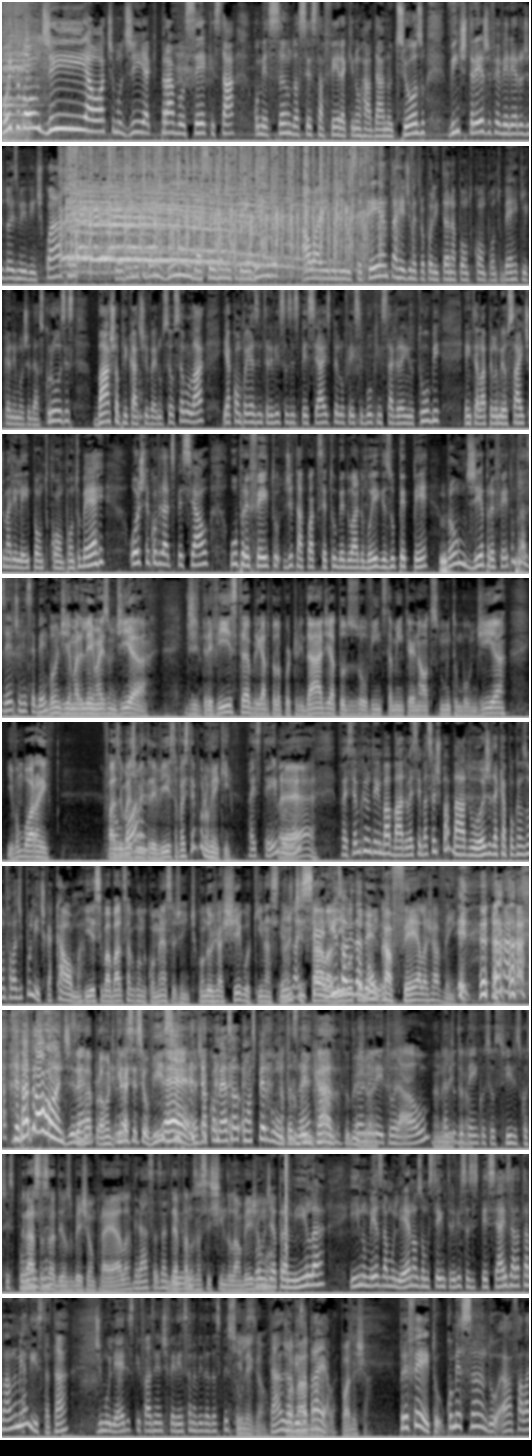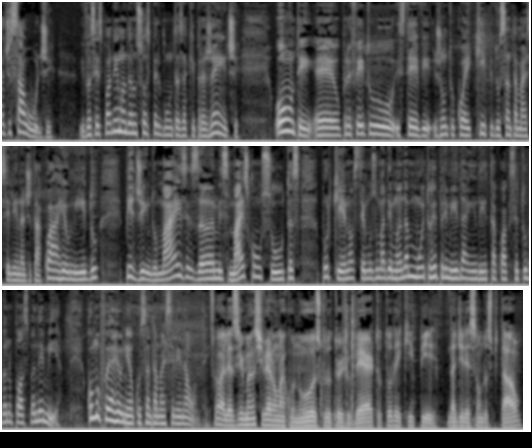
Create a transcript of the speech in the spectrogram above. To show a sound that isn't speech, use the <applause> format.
Muito bom dia, ótimo dia para você que está começando a sexta-feira aqui no Radar Noticioso, 23 de fevereiro de 2024. Seja muito bem-vinda, seja muito bem-vindo ao AM 1070, redemetropolitana.com.br, clicando em Mogi das Cruzes, baixa o aplicativo aí no seu celular e acompanhe as entrevistas especiais pelo Facebook, Instagram e YouTube. Entre lá pelo meu site marilei.com.br. Hoje tem convidado especial o prefeito de Itaquaquecetuba, Eduardo Boigues, o PP Bom dia, prefeito. Um prazer te receber. Bom dia, Marilei. Mais um dia de entrevista. Obrigado pela oportunidade. A todos os ouvintes também, internautas, muito um bom dia. E vamos embora aí. Fazer Vambora? mais uma entrevista. Faz tempo que eu não venho aqui. Faz tempo, é. né? Faz tempo que não tem babado, mas tem bastante babado hoje. Daqui a pouco nós vamos falar de política. Calma. E esse babado, sabe quando começa, gente? Quando eu já chego aqui na, na antessala ali, vou tomar dele. um café, ela já vem. <laughs> Você vai pra onde, Você né? Você vai pra onde? Quem vai ser seu vice? É, já começa umas perguntas, tá tudo né? bem em casa? Tudo Ano eleitoral. Ano tá eleitoral. tudo bem com seus filhos, com a sua esposa? Graças a Deus. Um beijão pra ela. Graças a Deus. Deve estar tá nos assistindo lá. Um beijo, Bom amor. dia pra Mila. E no mês da mulher nós vamos ter entrevistas especiais. Ela tá lá na minha lista, tá? De mulheres que fazem a diferença na vida das pessoas. Que legal. Tá? Já avisa para ela. Pode deixar. Prefeito, começando a falar de saúde. E vocês podem ir mandando suas perguntas aqui para gente. Ontem, é, o prefeito esteve junto com a equipe do Santa Marcelina de Itaquá reunido, pedindo mais exames, mais consultas, porque nós temos uma demanda muito reprimida ainda em Itaquaquecetuba no pós-pandemia. Como foi a reunião com o Santa Marcelina ontem? Olha, as irmãs estiveram lá conosco, o doutor Gilberto, toda a equipe da direção do hospital.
